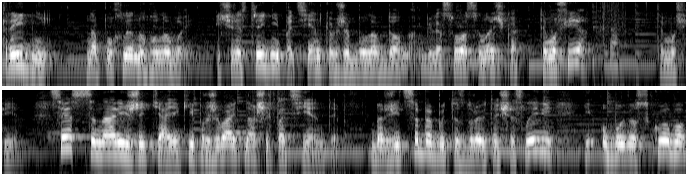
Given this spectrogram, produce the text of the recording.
Три дні на пухлину голови. І через три дні пацієнтка вже була вдома біля свого синочка Тимофія. Да. Тимофія. Це сценарій життя, який проживають наші пацієнти. Бережіть себе, будьте здорові та щасливі і обов'язково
